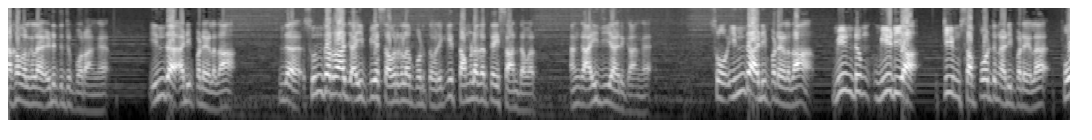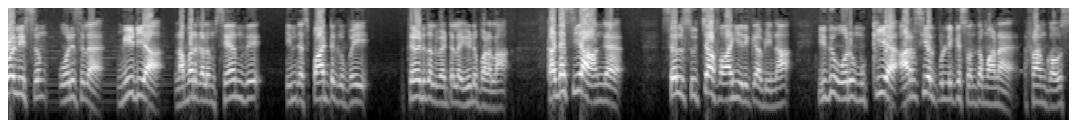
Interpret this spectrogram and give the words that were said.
தகவல்களை எடுத்துட்டு போகிறாங்க இந்த அடிப்படையில் தான் இந்த சுந்தர்ராஜ் ஐபிஎஸ் அவர்களை பொறுத்த வரைக்கும் தமிழகத்தை சார்ந்தவர் அங்கே ஐஜியாக இருக்காங்க. ஸோ இந்த அடிப்படையில் தான் மீண்டும் மீடியா டீம் சப்போர்ட்டின் அடிப்படையில் போலீஸும் ஒரு சில மீடியா நபர்களும் சேர்ந்து இந்த ஸ்பாட்டுக்கு போய் தேடுதல் வேட்டையில் ஈடுபடலாம். கடைசியாக அங்கே செல் சுவிட்ச் ஆஃப் ஆகியிருக்கு அப்படின்னா இது ஒரு முக்கிய அரசியல் புள்ளிக்கு சொந்தமான ஃபார்ம் ஹவுஸ்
